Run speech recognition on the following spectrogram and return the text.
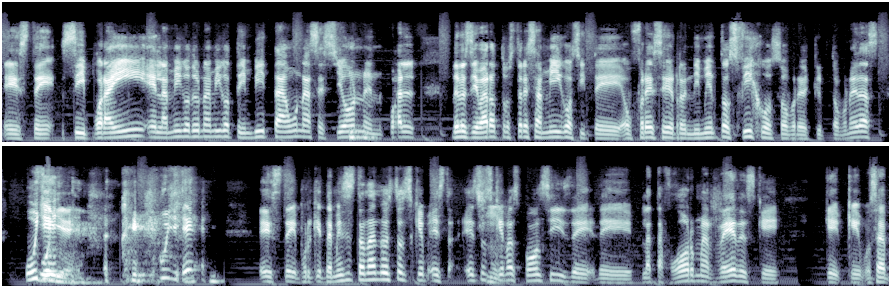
Este, si por ahí el amigo de un amigo te invita a una sesión en cual debes llevar a otros tres amigos y te ofrece rendimientos fijos sobre criptomonedas, huye, huye. Este, porque también se están dando estos, estos esquemas Ponzi de, de, plataformas, redes que, que, que, o sea,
